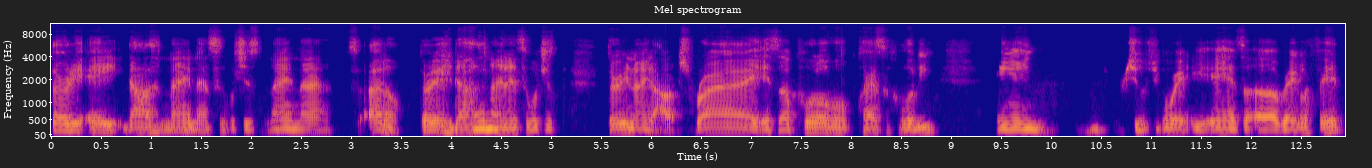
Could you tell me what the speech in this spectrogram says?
thirty eight dollars and ninety nine cents, which is ninety nine. I don't know thirty eight dollars and ninety nine cents, which is thirty nine dollars. Right? It's a pullover classic hoodie, and shoes you can wear. It has a regular fit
